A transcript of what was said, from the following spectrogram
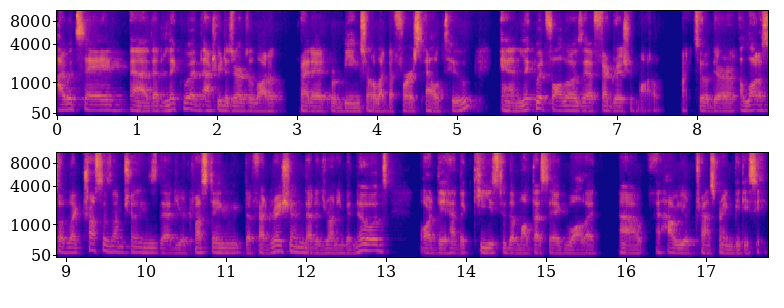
i would say uh, that liquid actually deserves a lot of credit for being sort of like the first l2 and liquid follows a federation model right so there are a lot of sort of like trust assumptions that you're trusting the federation that is running the nodes or they have the keys to the multi-sig wallet uh, how you're transferring BTC.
